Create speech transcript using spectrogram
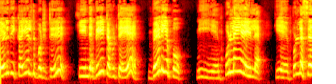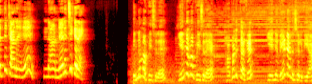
எழுதி கையெழுத்து போட்டுட்டு இந்த வீட்டை விட்டு வெளியே போ. நீ என் பிள்ளையே இல்ல. என் பிள்ளை செத்துட்டானு நான் நினைச்சுக்கிறேன். என்னம்மா பேசுற? என்னம்மா பேசுற? அவளுக்காக என்ன வேண்டாம்னு சொல்லுவியா?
